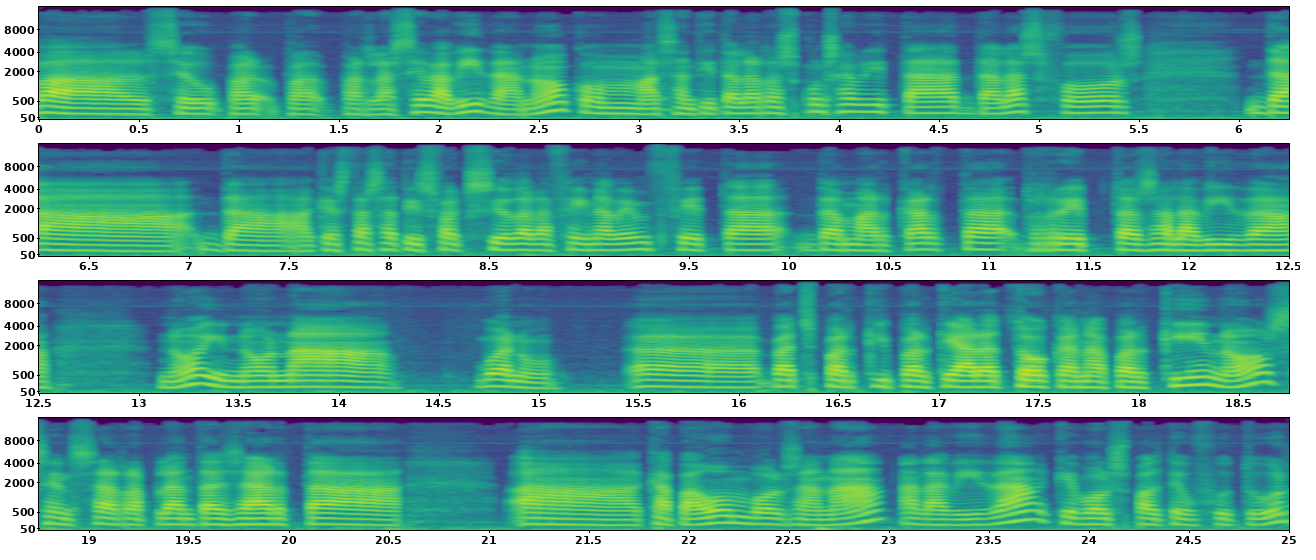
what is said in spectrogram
pel seu, per, per, per la seva vida, no? com el sentit de la responsabilitat, de l'esforç, d'aquesta satisfacció de la feina ben feta, de marcar-te reptes a la vida, no? i no anar, bueno, eh, vaig per aquí perquè ara toca anar per aquí, no? sense replantejar-te uh, cap a on vols anar a la vida, què vols pel teu futur.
